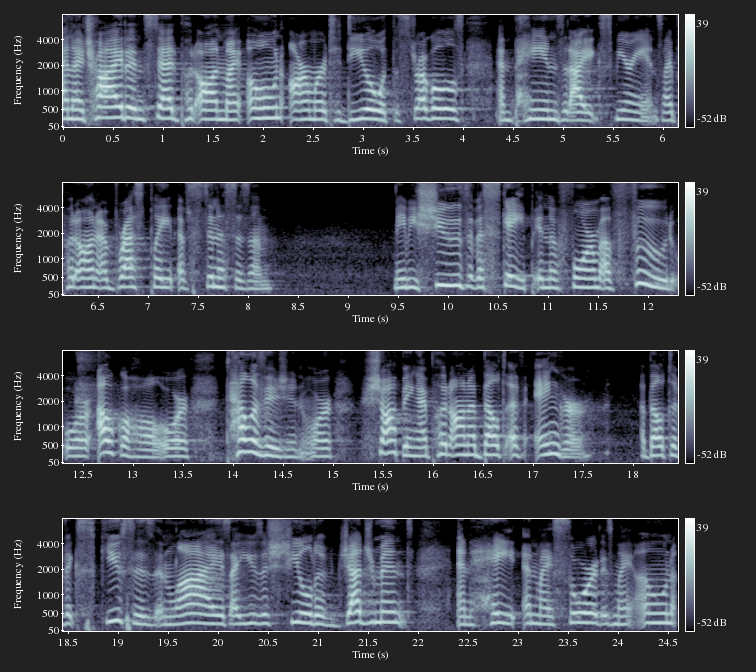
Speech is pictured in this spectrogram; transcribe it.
And I try to instead put on my own armor to deal with the struggles and pains that I experience. I put on a breastplate of cynicism, maybe shoes of escape in the form of food or alcohol or television or shopping. I put on a belt of anger a belt of excuses and lies. I use a shield of judgment and hate, and my sword is my own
